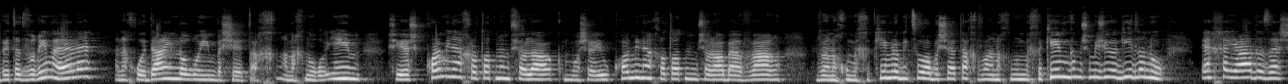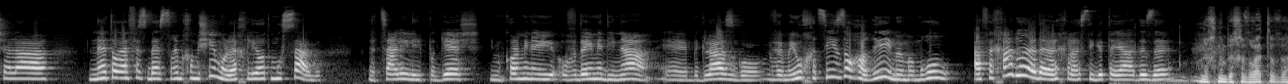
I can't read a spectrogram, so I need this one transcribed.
ואת הדברים האלה אנחנו עדיין לא רואים בשטח. אנחנו רואים שיש כל מיני החלטות ממשלה, כמו שהיו כל מיני החלטות ממשלה בעבר, ואנחנו מחכים לביצוע בשטח, ואנחנו מחכים גם שמישהו יגיד לנו איך היעד הזה של הנטו אפס ב-2050 הולך להיות מושג. יצא לי להיפגש עם כל מיני עובדי מדינה אה, בגלזגו, והם היו חצי זוהרים, הם אמרו, אף אחד לא יודע איך להשיג את היעד הזה. אנחנו בחברה טובה.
